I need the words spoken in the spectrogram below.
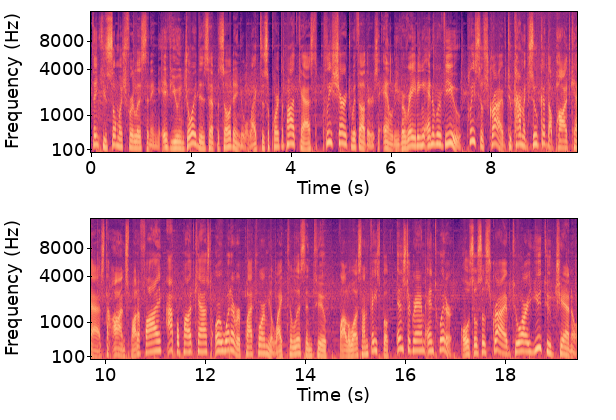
Thank you so much for listening. If you enjoyed this episode and you would like to support the podcast, please share it with others and leave a rating and a review. Please subscribe to Comiczuka the podcast on Spotify, Apple Podcast, or whatever platform you like to listen to. Follow us on Facebook, Instagram, and Twitter. Also subscribe to our YouTube channel.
